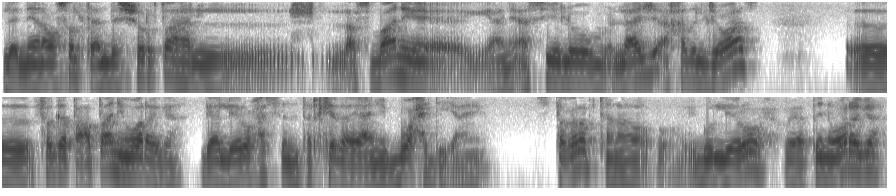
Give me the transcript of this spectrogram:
لأني أنا وصلت عند الشرطة الأسباني يعني اسيلو لاجئ أخذ الجواز آه، فقط أعطاني ورقة. قال لي روح السنتر كذا يعني بوحدي يعني. استغربت أنا يقول لي روح ويعطيني ورقة.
